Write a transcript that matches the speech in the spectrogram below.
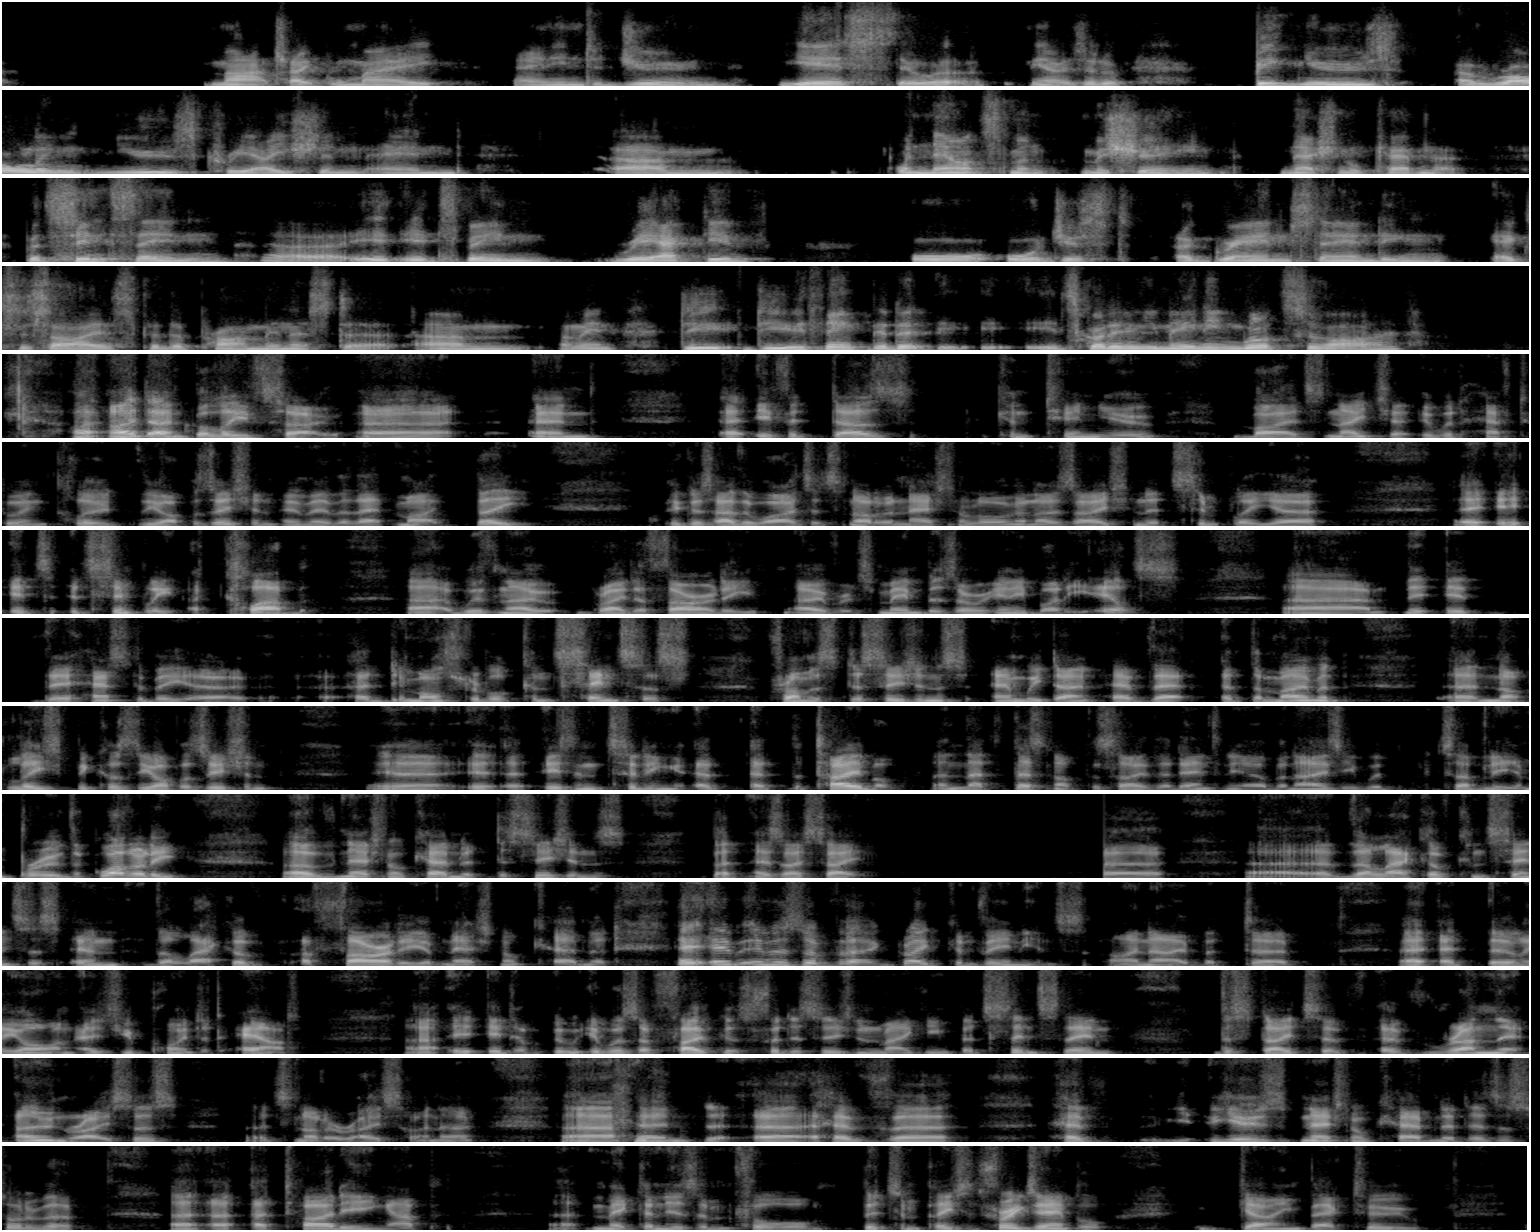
March, April, May, and into June, yes, there were you know sort of big news a rolling news creation and um, announcement machine, national cabinet. But since then, uh, it, has been reactive or, or just a grandstanding exercise for the prime minister. Um, I mean, do you, do you think that it, it's got any meaning? Will it survive? I, I don't believe so. Uh, and uh, if it does continue, by its nature, it would have to include the opposition, whomever that might be, because otherwise it's not a national organisation. It's simply uh, it, it's it's simply a club uh, with no great authority over its members or anybody else. Um, it, it, there has to be a, a demonstrable consensus from its decisions, and we don't have that at the moment. Uh, not least because the opposition uh, isn't sitting at, at the table. And that, that's not to say that Anthony Albanese would suddenly improve the quality of national cabinet decisions, but as I say, uh, uh, the lack of consensus and the lack of authority of national cabinet. It, it was of uh, great convenience, I know, but uh, at, early on, as you pointed out, uh, it, it, it was a focus for decision making. But since then, the states have, have run their own races it's not a race, I know, uh, and uh, have uh, have used national cabinet as a sort of a a, a tidying up uh, mechanism for bits and pieces. For example, going back to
